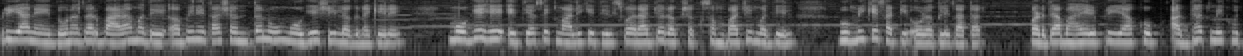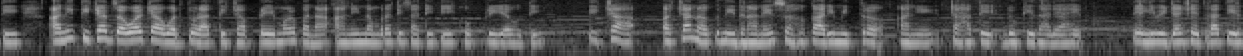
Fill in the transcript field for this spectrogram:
प्रियाने दोन हजार बारामध्ये अभिनेता शंतनू मोघेशी लग्न केले. मोगे हे ऐतिहासिक मालिकेतील स्वराज्य रक्षक संभाजीमधील भूमिकेसाठी ओळखले जातात. पडद्याबाहेर प्रिया खूप आध्यात्मिक होती आणि तिच्या जवळच्या वर्तुळात तिच्या प्रेमळपणा आणि नम्रतेसाठी ती खूप प्रिय होती. तिच्या अचानक निधनाने सहकारी मित्र आणि चाहते दुःखी झाले आहेत. टेलिव्हिजन क्षेत्रातील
